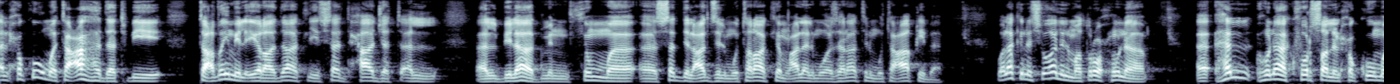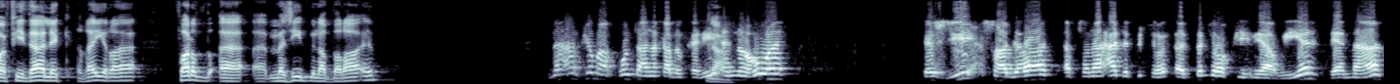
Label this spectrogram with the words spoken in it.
الحكومة تعهدت بتعظيم الإيرادات لسد حاجة البلاد من ثم سد العجز المتراكم على الموازنات المتعاقبة ولكن السؤال المطروح هنا هل هناك فرصة للحكومة في ذلك غير فرض مزيد من الضرائب؟ نعم كما قلت أنا قبل قليل نعم. أنه هو تشجيع صادرات الصناعات البتروكيماوية لأنها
